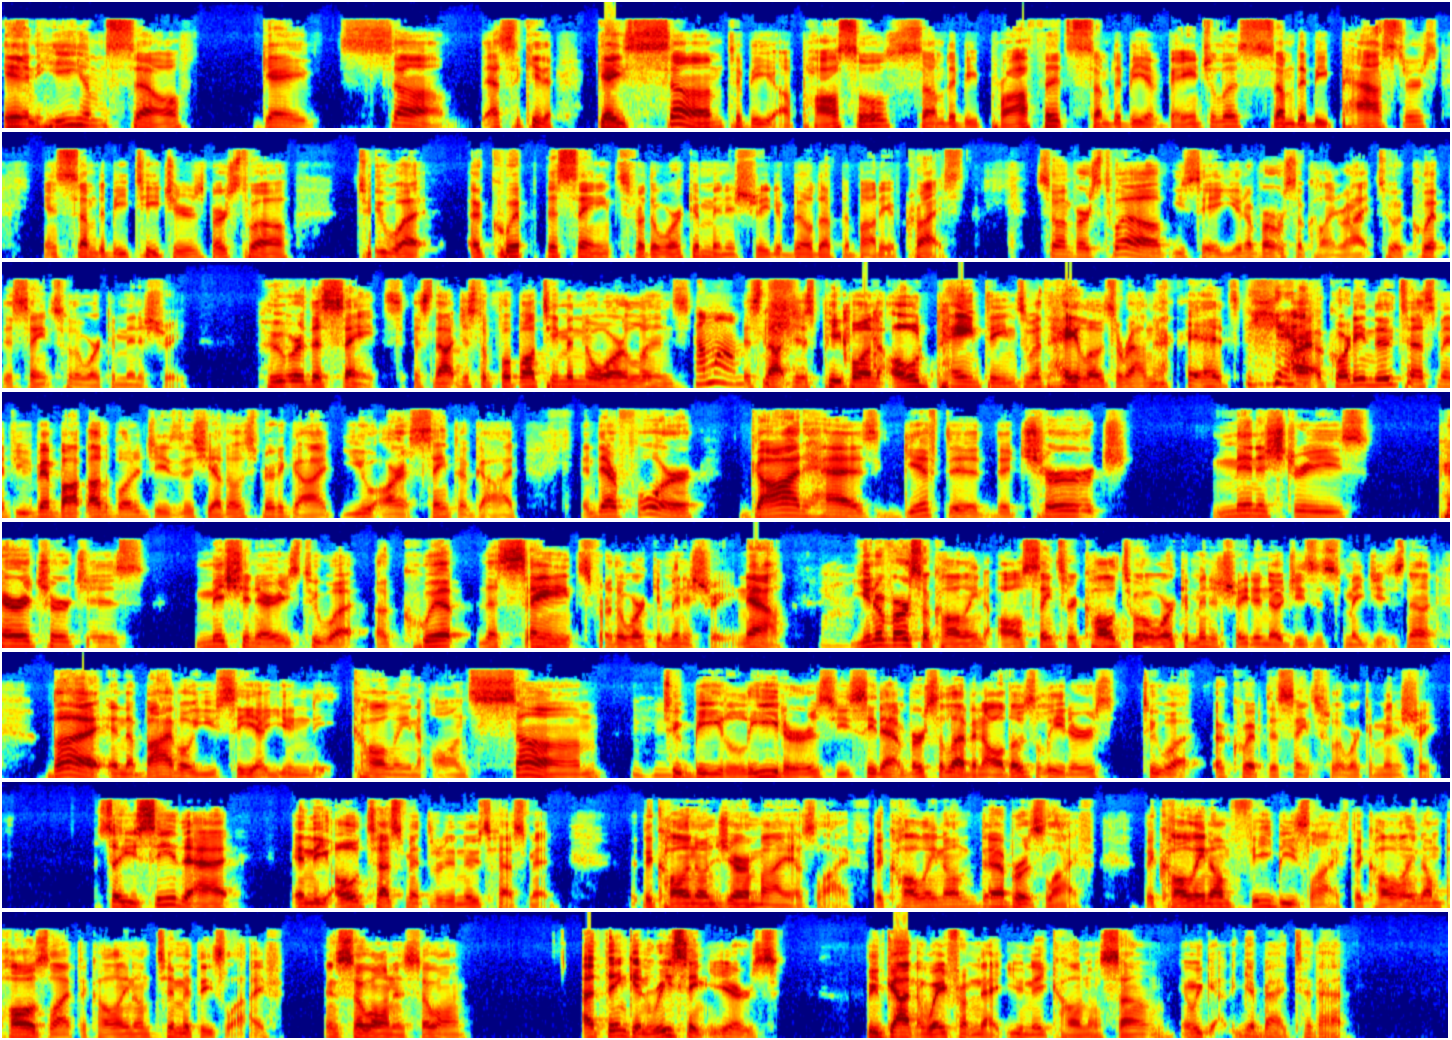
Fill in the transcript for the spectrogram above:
and he himself gave some, that's the key there, gave some to be apostles, some to be prophets, some to be evangelists, some to be pastors, and some to be teachers. Verse 12, to what? Equip the saints for the work of ministry to build up the body of Christ. So in verse 12, you see a universal calling, right? To equip the saints for the work of ministry. Who are the saints? It's not just a football team in New Orleans. Come on. It's not just people in old paintings with halos around their heads. yeah. Right, according to the New Testament, if you've been bought by the blood of Jesus, you have the Holy Spirit of God, you are a saint of God. And therefore, God has gifted the church, ministries, parachurches, missionaries to what? Equip the saints for the work of ministry. Now, Yeah. universal calling, all saints are called to a work of ministry to know Jesus, to make Jesus known. But in the Bible, you see a unique calling on some Mhm. to be leaders. You see that in verse 11, all those leaders to what? Equip the saints for the work of ministry. So you see that in the Old Testament through the New Testament, the calling on Jeremiah's life, the calling on Deborah's life, the calling on Phoebe's life, the calling on Paul's life, the calling on Timothy's life, and so on and so on. I think in recent years, we've gotten away from that unique on some, and we got to get back to that.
